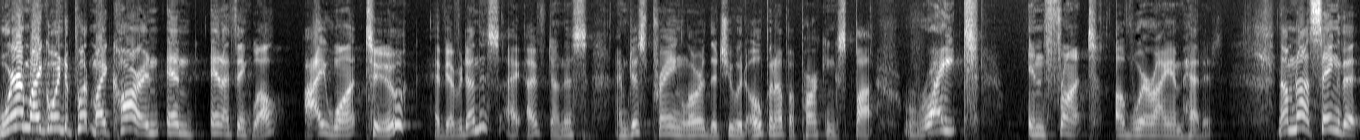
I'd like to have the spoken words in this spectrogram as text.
where am I going to put my car? And, and, and I think, well, I want to. Have you ever done this? I, I've done this. I'm just praying, Lord, that you would open up a parking spot right in front of where I am headed. Now, I'm not saying that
